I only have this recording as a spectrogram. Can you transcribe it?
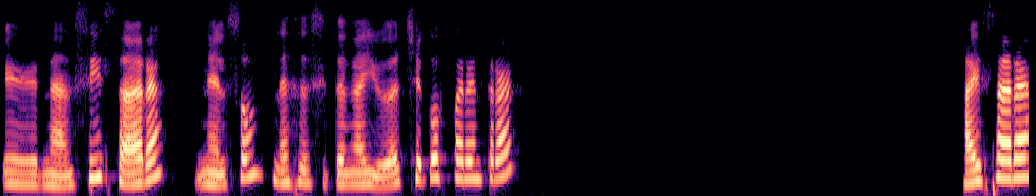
Eh, Nancy, Sara, Nelson, ¿necesitan ayuda, chicos, para entrar? Hi, Sara.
